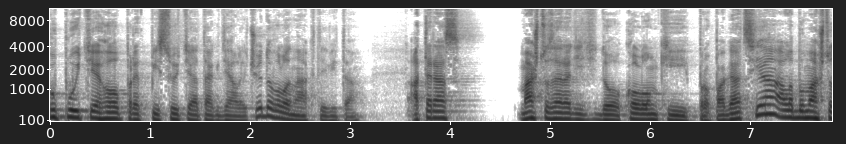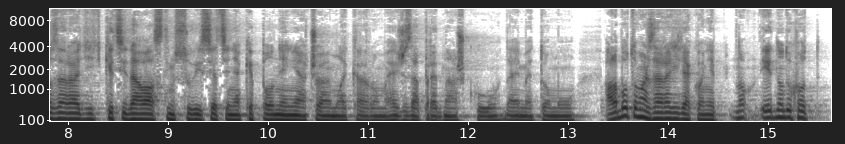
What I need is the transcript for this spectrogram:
kupujte ho, predpisujte a tak ďalej, čo je dovolená aktivita. A teraz máš to zaradiť do kolónky propagácia, alebo máš to zaradiť, keď si dával s tým súvisiace nejaké plnenia, čo aj lekárom, hej, za prednášku, dajme tomu. Alebo to máš zaradiť ako... Ne... No jednoducho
